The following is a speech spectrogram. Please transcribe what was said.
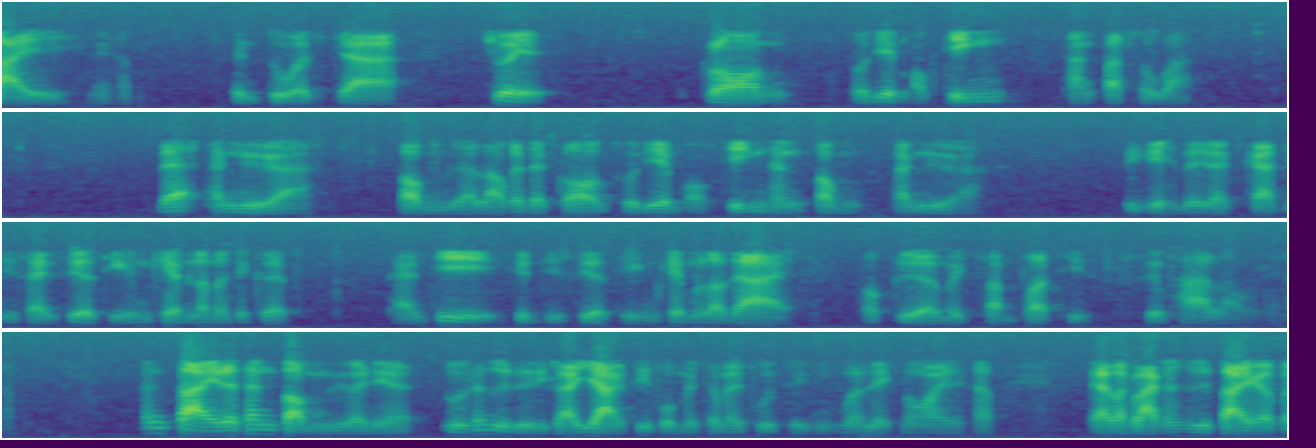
ไตนะครับ เป็นตัวจะช่วยกรอง โซเดียมออกทิ้งทางปัสสาวะ และทางเหงื่อต่อมเหงื่อเราก็จะกรองโซเดียมออกทิ้งทางต่อมทางเหงื่อซึ่งจะเห็นได้จากการที่ใส่เสื้อสีเข้มๆแล้วมันจะเกิดแผนที่ขึ้นที่เสื้อสีเข้มของเราได้ เพราะเกลือไปสัมผัสที่เสื้อผ้าเรานะครับ ทั้งไตและทั้งต่อมเหงื่อเนี่ยรวมทั้งอื่นๆอีกหลายอย่างที่ผมไม่จะไม่พูดถึงมันเล็กน้อยนะครับ แต่หลักๆก็คือไตกับ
